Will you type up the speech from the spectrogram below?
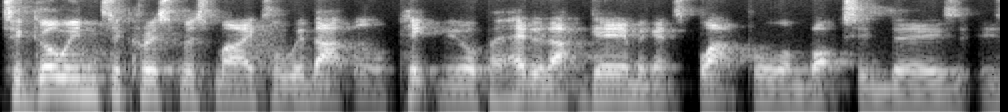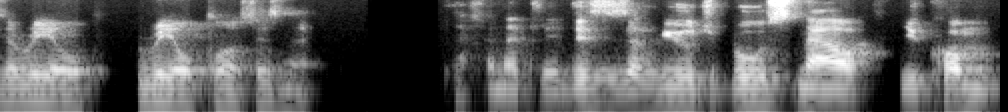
to go into Christmas, Michael, with that little pick me up ahead of that game against Blackpool on Boxing Day is, is a real, real plus, isn't it? Definitely. This is a huge boost now. You come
